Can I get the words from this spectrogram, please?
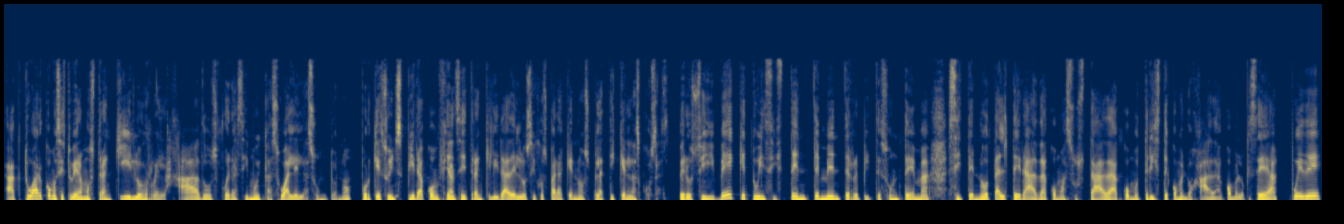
actuar como si estuviéramos tranquilos, relajados, fuera así muy casual el asunto, ¿no? Porque eso inspira confianza y tranquilidad en los hijos para que nos platiquen las cosas. Pero si ve que tú insistentemente repites un tema, si te nota alterada, como asustada, como triste, como enojada, como lo que sea, puede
